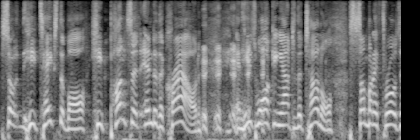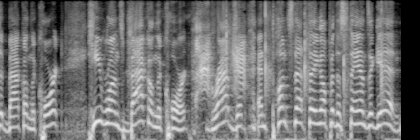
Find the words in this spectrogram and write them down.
So he takes the ball, he punts it into the crowd, and he's walking out to the tunnel. Somebody throws it back on the court. He runs back on the court, grabs it, and punts that thing up in the stands again.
